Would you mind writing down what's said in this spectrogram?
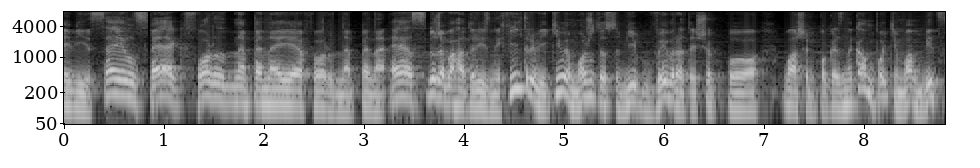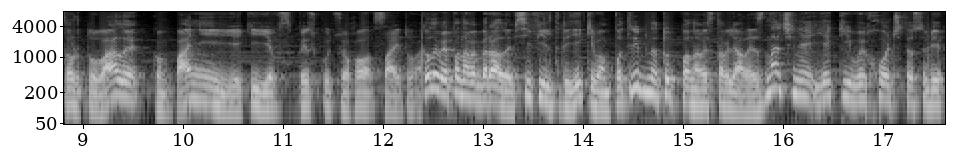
EV Sales, PEG, Ford PNE, Ford. Дуже багато різних фільтрів, які ви можете собі вибрати, щоб по вашим показникам потім вам відсортували компанії, які є в списку цього сайту. Коли ви понавибирали всі фільтри, які вам потрібні, тут понавиставляли значення, які ви хочете собі,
